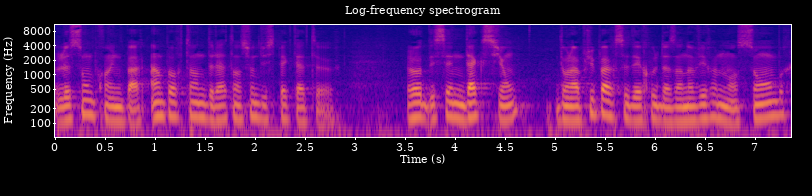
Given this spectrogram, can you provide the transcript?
le son prend une part importante de l'attention du spectateur. Lors des scènes d'action, dont la plupart se déroulent dans un environnement sombre,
